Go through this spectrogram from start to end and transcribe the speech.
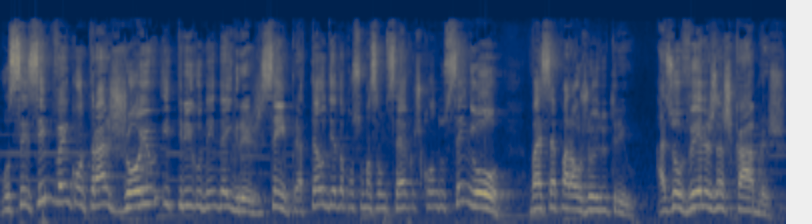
você sempre vai encontrar joio e trigo dentro da igreja. Sempre. Até o dia da consumação dos séculos, quando o Senhor vai separar o joio do trigo. As ovelhas das cabras.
